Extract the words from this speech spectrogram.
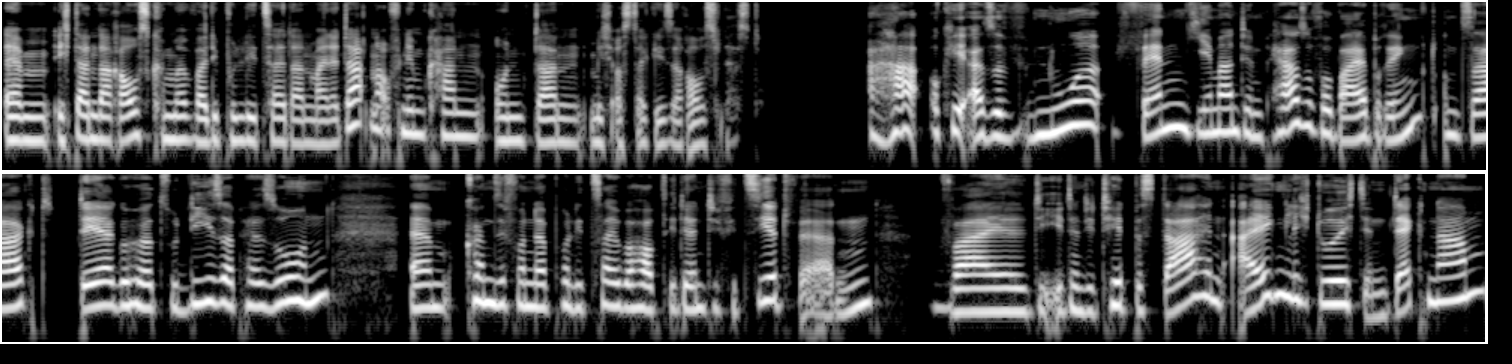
ähm, ich dann da rauskomme, weil die Polizei dann meine Daten aufnehmen kann und dann mich aus der Gesa rauslässt. Aha, okay, also nur wenn jemand den Perso vorbeibringt und sagt, der gehört zu dieser Person, ähm, können sie von der Polizei überhaupt identifiziert werden, weil die Identität bis dahin eigentlich durch den Decknamen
